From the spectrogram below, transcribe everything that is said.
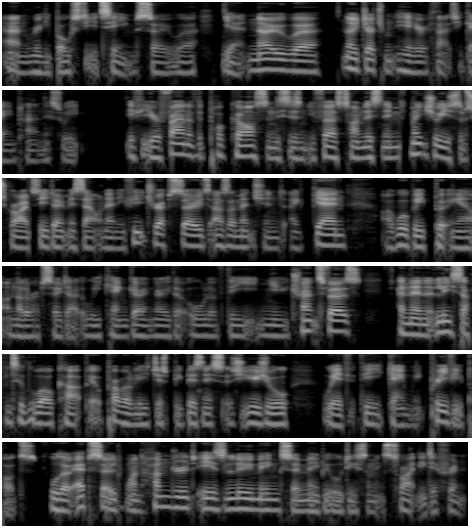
and really bolster your team. So uh, yeah, no uh, no judgment here if that's your game plan this week. If you're a fan of the podcast and this isn't your first time listening, make sure you subscribe so you don't miss out on any future episodes. As I mentioned again, I will be putting out another episode at the weekend going over all of the new transfers. And then, at least up until the World Cup, it'll probably just be business as usual with the game week preview pods. Although episode 100 is looming, so maybe we'll do something slightly different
